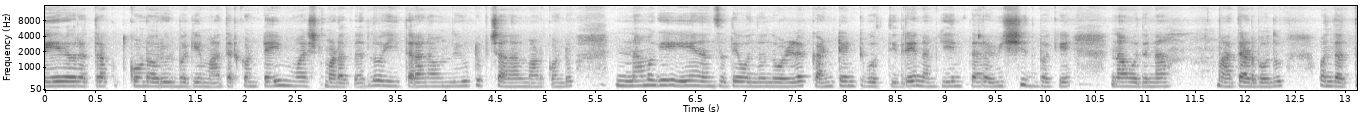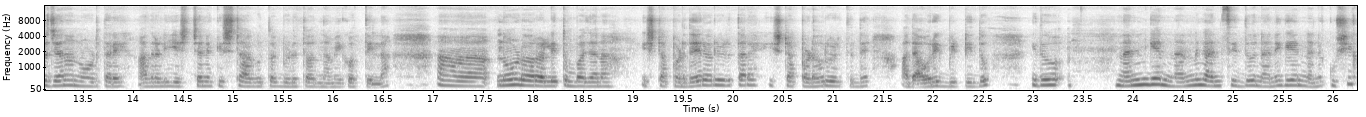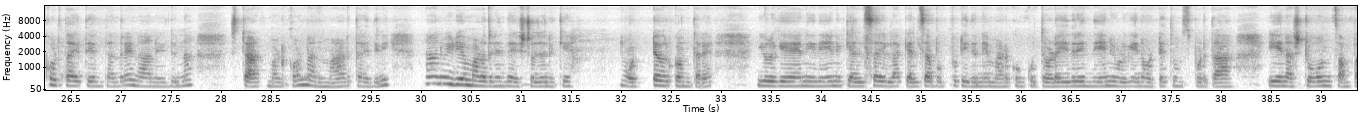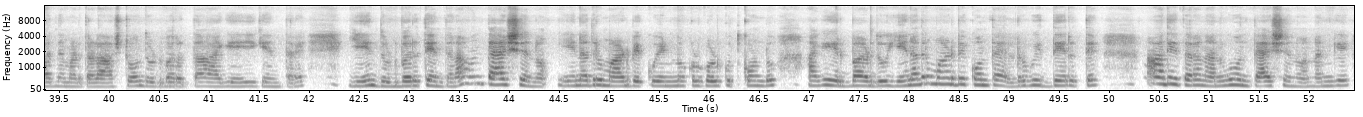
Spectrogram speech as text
ಬೇರೆಯವ್ರ ಹತ್ರ ಕುತ್ಕೊಂಡು ಅವ್ರ ಇವ್ರ ಬಗ್ಗೆ ಮಾತಾಡ್ಕೊಂಡು ಟೈಮ್ ವೇಸ್ಟ್ ಮಾಡೋದು ಬದಲು ಈ ಥರ ಒಂದು ಯೂಟ್ಯೂಬ್ ಚಾನಲ್ ಮಾಡಿಕೊಂಡು ನಮಗೆ ಏನು ಅನಿಸುತ್ತೆ ಒಂದೊಂದು ಒಳ್ಳೆ ಕಂಟೆಂಟ್ ಗೊತ್ತಿದ್ರೆ ನಮ್ಗೆ ಏನು ಥರ ವಿಷಯದ ಬಗ್ಗೆ ನಾವು ಅದನ್ನು ಮಾತಾಡ್ಬೋದು. ಒಂದು ಹತ್ತು ಜನ ನೋಡ್ತಾರೆ, ಅದರಲ್ಲಿ ಎಷ್ಟು ಜನಕ್ಕೆ ಇಷ್ಟ ಆಗುತ್ತೋ ಬಿಡುತ್ತೋ ಅದು ನಮಗೆ ಗೊತ್ತಿಲ್ಲ. ನೋಡೋರಲ್ಲಿ ತುಂಬ ಜನ ಇಷ್ಟಪಡದೇ ಇರೋರು ಇರ್ತಾರೆ, ಇಷ್ಟಪಡೋರು ಇರ್ತಿದ್ದೆ, ಅದು ಅವ್ರಿಗೆ ಬಿಟ್ಟಿದ್ದು. ಇದು ನನಗೆ ನನಗೆ ಅನಿಸಿದ್ದು, ನನಗೆ ನನಗೆ ಖುಷಿ ಕೊಡ್ತೈತೆ ಅಂತಂದರೆ ನಾನು ಇದನ್ನು ಸ್ಟಾರ್ಟ್ ಮಾಡ್ಕೊಂಡು ನಾನು ಮಾಡ್ತಾಯಿದ್ದೀನಿ ನಾನು ವೀಡಿಯೋ ಮಾಡೋದ್ರಿಂದ ಎಷ್ಟೋ ಜನಕ್ಕೆ ಹೊಟ್ಟೆ ಹುರ್ಕೊತಾರೆ ಇವಳಿಗೆ ನೀನೇನು ಕೆಲಸ ಇಲ್ಲ, ಕೆಲಸ ಬಿಟ್ಬಿಟ್ಟು ಇದನ್ನೇ ಮಾಡ್ಕೊಂಡು ಕೂತಾಳೆ ಇದರಿಂದ ಏನು ಇವಳಿಗೇನು ಹೊಟ್ಟೆ ತುಂಬಿಸ್ಬಿಡ್ತಾ? ಏನು ಅಷ್ಟೊಂದು ಸಂಪಾದನೆ ಮಾಡ್ತಾಳ? ಅಷ್ಟೊಂದು ದುಡ್ಡು ಬರುತ್ತಾ? ಹಾಗೆ ಹೀಗೆ ಅಂತಾರೆ. ಏನು ದುಡ್ಡು ಬರುತ್ತೆ ಅಂತನ? ಒಂದು ಪ್ಯಾಷನ್ನು ಏನಾದರೂ ಮಾಡಬೇಕು, ಹೆಣ್ಮಕ್ಳುಗಳು ಕುತ್ಕೊಂಡು ಹಾಗೆ ಇರಬಾರ್ದು. ಏನಾದರೂ ಮಾಡಬೇಕು ಅಂತ ಎಲ್ರಿಗೂ ಇದ್ದೇ ಇರುತ್ತೆ. ಅದೇ ಥರ ನನಗೂ ಒಂದು ಪ್ಯಾಷನ್ನು ನನಗೆ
